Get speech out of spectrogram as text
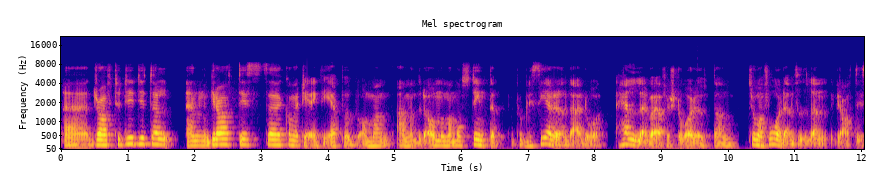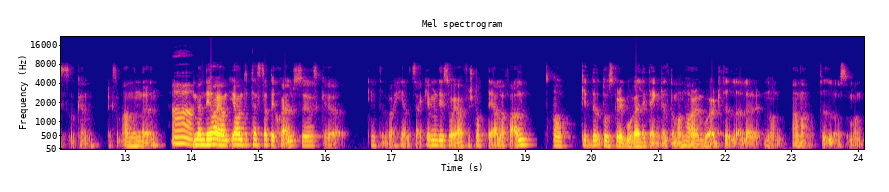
eh, Draft to Digital en gratis eh, konvertering till EPUB om man använder dem. Och man måste inte publicera den där då heller vad jag förstår. Utan tror man får den filen gratis och kan liksom använda den. Ah. Men det har jag, jag har inte testat det själv så jag ska inte vara helt säker. Men det är så jag har förstått det i alla fall. Och då, då ska det gå väldigt enkelt om man har en Word-fil eller någon annan fil då, som man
